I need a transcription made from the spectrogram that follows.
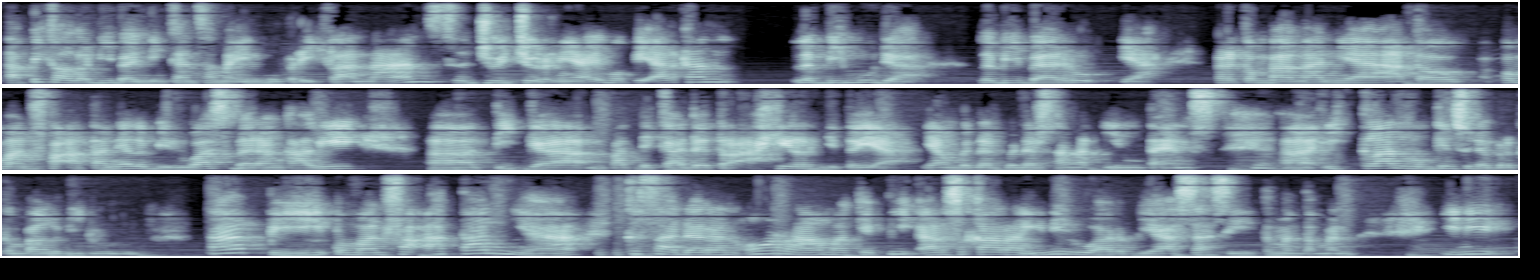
Tapi kalau dibandingkan sama ilmu periklanan, sejujurnya ilmu PR kan lebih mudah, lebih baru ya. Perkembangannya atau pemanfaatannya lebih luas barangkali eh, tiga empat dekade terakhir gitu ya yang benar-benar sangat intens. Uh, iklan mungkin sudah berkembang lebih dulu. Tapi pemanfaatannya kesadaran orang make PR sekarang ini luar biasa sih teman-teman. Ini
